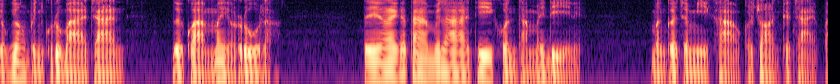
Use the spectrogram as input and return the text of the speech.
ยกย่องเป็นครูบาอาจารย์ โดยความไม่รู้หล่ะแต่อย่างไรก็ตามเวลาที่คนทำไม่ดีเนี่ย มันก็จะมีข่าวกระจรกระจายไป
